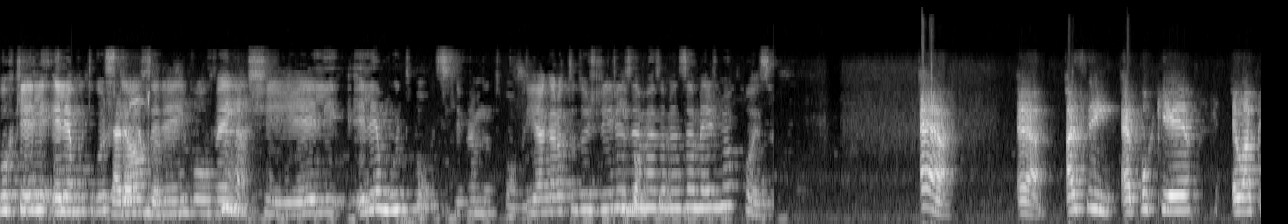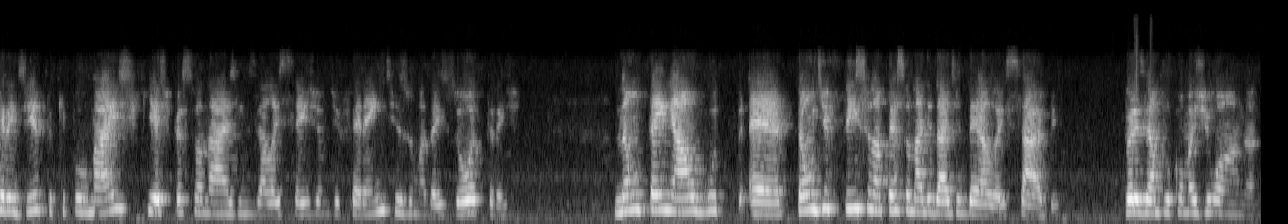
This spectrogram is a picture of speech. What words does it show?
Porque ele, ele é muito gostoso, Caramba. ele é envolvente, ele, ele é muito bom. Esse livro é muito bom. E A Garota dos Lírios é mais ou menos a mesma coisa. É, é. Assim, é porque eu acredito que por mais que as personagens elas sejam diferentes uma das outras, não tem algo é, tão difícil na personalidade delas, sabe? Por exemplo, como a Joana.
